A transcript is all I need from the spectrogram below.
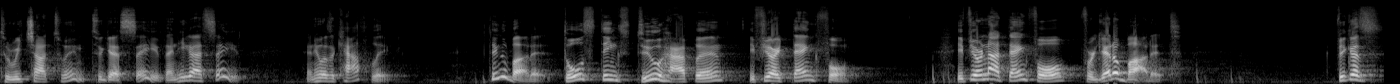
to reach out to him to get saved. And he got saved. And he was a Catholic. Think about it. Those things do happen if you are thankful. If you're not thankful, forget about it. Because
